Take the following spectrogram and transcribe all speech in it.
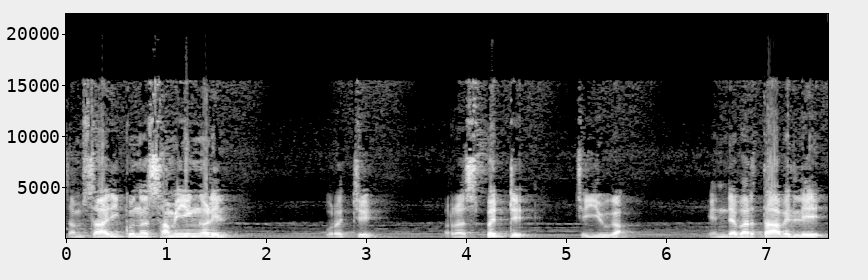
സംസാരിക്കുന്ന സമയങ്ങളിൽ കുറച്ച് റെസ്പെക്റ്റ് ചെയ്യുക. എന്റെ ഭർത്താവല്ലേ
